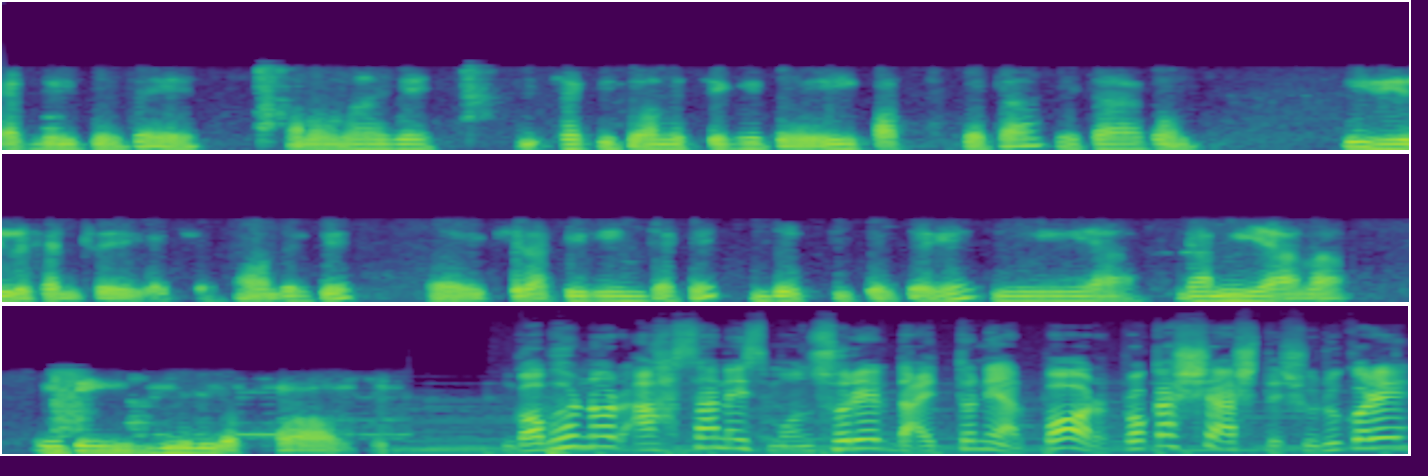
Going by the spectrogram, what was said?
এখন এই আমার মনে হয় যে ইচ্ছাকৃত, অনিচ্ছাকৃত, এই পার্থক্যটা এটা এখন ইরিলেভেন্ট হয়ে গেছে। আমাদেরকে খেলাপি ঋণটাকে যৌক্তিক জায়গায় নিয়ে নামিয়ে আনা, এটাই মূল লক্ষ্য হওয়া উচিত। গভর্নর আহসান এস মনসুরের দায়িত্ব নেয়ার পর প্রকাশ্যে আসতে শুরু করে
